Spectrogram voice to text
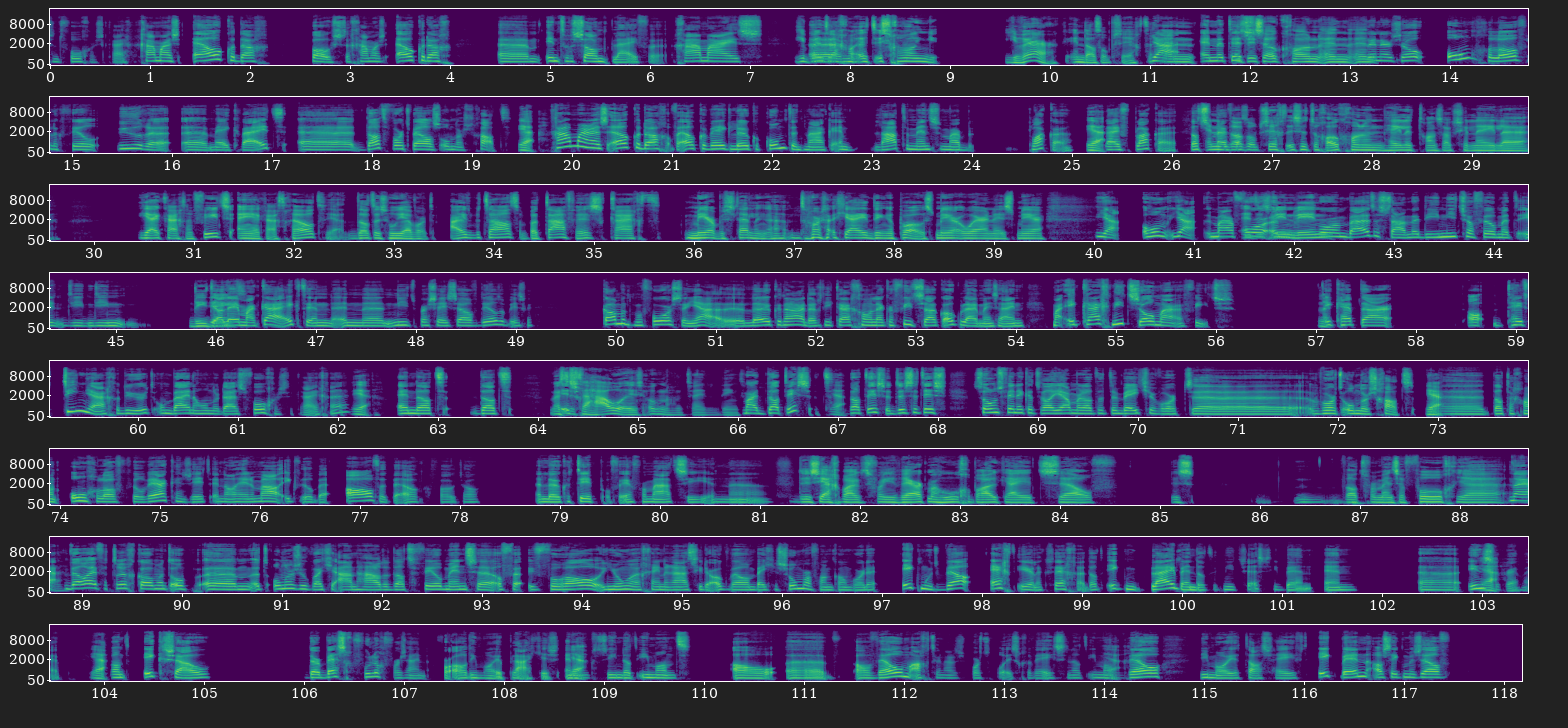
100.000 volgers krijgen. Ga maar eens elke dag posten. Ga maar eens elke dag ehm, interessant blijven. Ga maar eens. Je bent daar Ehm, het is gewoon je, je werk in dat opzicht. Ja, en en het is, het is ook gewoon een. ik een ben er zo ongelooflijk veel uren eh, mee kwijt. Eh, dat wordt wel eens onderschat. Ja. Ga maar eens elke dag of elke week leuke content maken en laat de mensen maar plakken. Ja. Blijven plakken. Dat is en in dat opzicht is het toch ook gewoon een hele transactionele. Jij krijgt een fiets en jij krijgt geld. Ja, dat is hoe jij wordt uitbetaald. Batavis krijgt meer bestellingen doordat jij dingen post. Meer awareness, meer. Ja, ja maar voor, win-win. Een, voor een buitenstaander die niet zoveel met in, die, die, Die, alleen maar kijkt en, en eh, niet per se zelf deelt op Instagram. Kan het me voorstellen, ja, eh, leuk en aardig. Die krijgt gewoon lekker fiets. Zou ik ook blij mee zijn. Maar ik krijg niet zomaar een fiets. Nee. Ik heb daar al. Het heeft tien jaar geduurd om bijna 100.000 volgers te krijgen. Ja, En dat, dat, maar Is- te houden is ook nog een tweede ding. maar dat is het. Ja. Dat is het. Dus het is. Soms vind ik het wel jammer dat het een beetje wordt, eh, wordt onderschat. Ja. Eh, dat er gewoon ongelooflijk veel werk in zit. En dan helemaal, ik wil bij altijd bij elke foto een leuke tip of informatie. En, eh, Dus jij gebruikt het voor je werk, maar hoe gebruik jij het zelf? Dus wat voor mensen volg je? Nou ja, wel even terugkomend op ehm, het onderzoek wat je aanhaalde, dat veel mensen, of eh, vooral een jonge generatie, er ook wel een beetje somber van kan worden. Ik moet wel echt eerlijk zeggen dat ik blij ben dat ik niet 16 ben en eh, Instagram heb. Ja. Want ik zou er best gevoelig voor zijn voor al die mooie plaatjes. En Ja. om te zien dat iemand al, eh, al wel om achter naar de sportschool is geweest. En dat iemand wel die mooie tas heeft. Ik ben, als ik mezelf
